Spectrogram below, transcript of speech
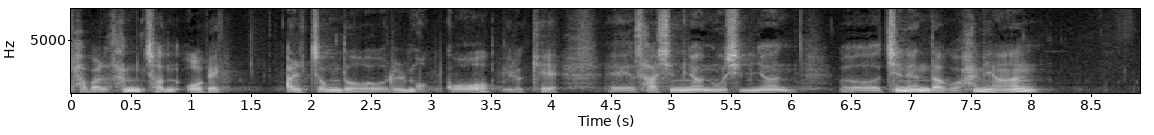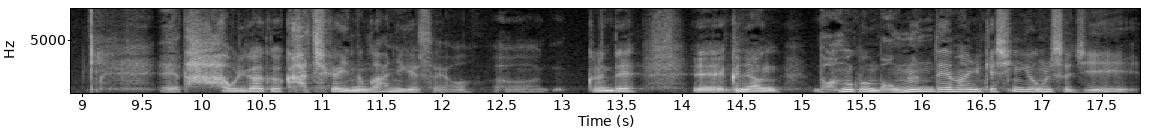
밥을 3,500 알 정도를 먹고 이렇게 40년, 50년 어, 지낸다고 하면 다 우리가 그 가치가 있는 거 아니겠어요? 어, 그런데 그냥 너무 그 먹는 데만 이렇게 신경을 쓰지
